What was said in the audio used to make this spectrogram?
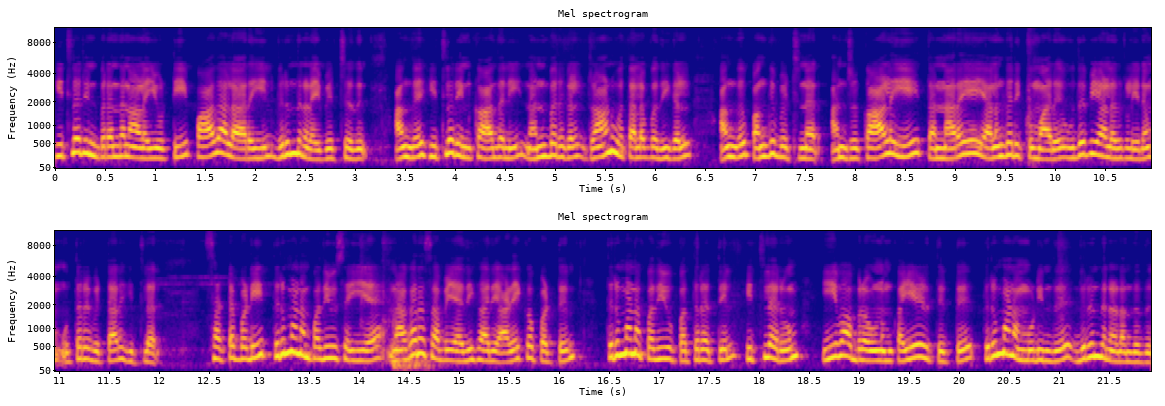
ஹிட்லரின் பிறந்த நாளையொட்டி பாதாள அறையில் விருந்து நடைபெற்றது. அங்கு ஹிட்லரின் காதலி நண்பர்கள் இராணுவ தளபதிகள் அங்கு பங்கு பெற்றனர். அன்று காலையே தன் அறையை அலங்கரிக்குமாறு உதவியாளர்களிடம் உத்தரவிட்டார் ஹிட்லர். சட்டப்படி திருமணம் பதிவு செய்ய நகர சபை அதிகாரி அழைக்கப்பட்டு திருமண பதிவு பத்திரத்தில் ஹிட்லரும் ஈவா பிரவுனும் கையெழுத்திட்டு திருமணம் முடிந்து விருந்து நடந்தது.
